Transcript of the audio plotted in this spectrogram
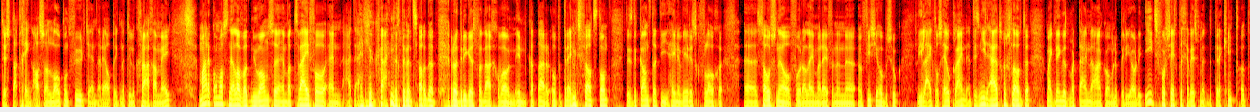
Dus dat ging als een lopend vuurtje en daar help ik natuurlijk graag aan mee. Maar er kwam al sneller wat nuance en wat twijfel. En uiteindelijk eindigde het zo dat Rodriguez vandaag gewoon in Qatar op het trainingsveld stond. Dus de kans dat hij heen en weer is gevlogen uh, zo snel voor alleen maar even een, uh, een fysiobezoek, die lijkt ons heel klein. Het is niet uitgesloten, maar ik denk dat Martijn de aankomende periode iets voorzichtiger is met betrekking tot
